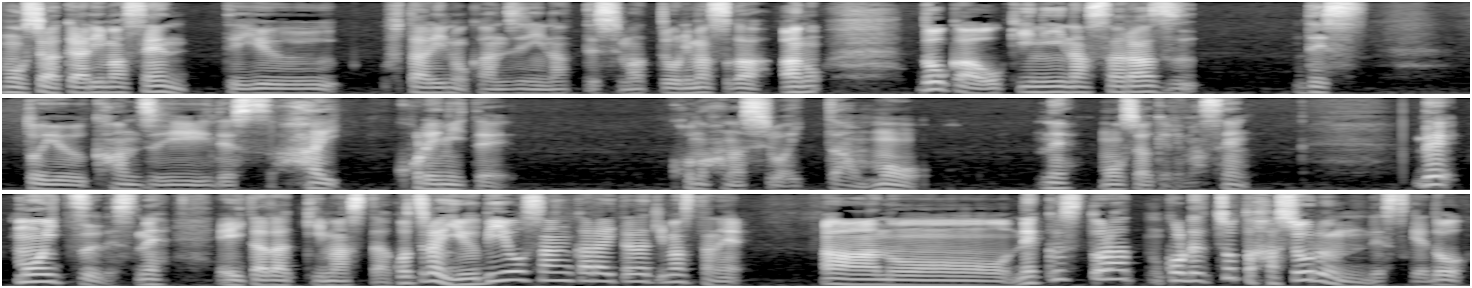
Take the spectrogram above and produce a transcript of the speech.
申し訳ありませんっていう二人の感じになってしまっておりますが、あの、どうかお気になさらずです。という感じです。はい。これにて、この話は一旦もう、ね、申し訳ありません。で、もう一通ですね、いただきました。こちら、指輪さんからいただきましたね。あの、ネクストラこれちょっとはしょるんですけど、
